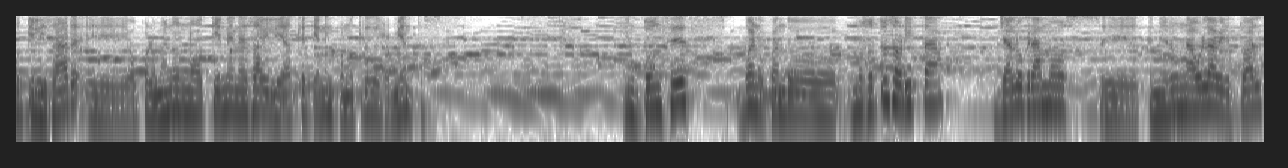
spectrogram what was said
utilizar eh, o por lo menos no tienen esa habilidad que tienen con otras herramientas. Entonces, bueno, cuando nosotros ahorita ya logramos eh, tener un aula virtual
